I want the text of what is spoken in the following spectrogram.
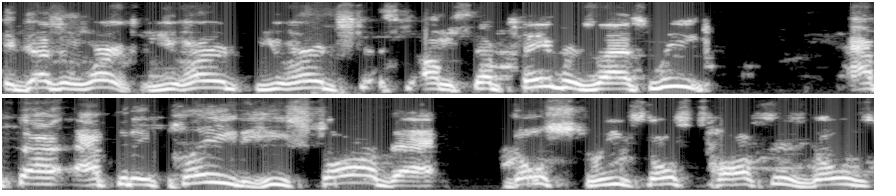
it doesn't work. You heard you heard um Steph Chambers last week. After after they played, he saw that those streaks, those tosses, those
